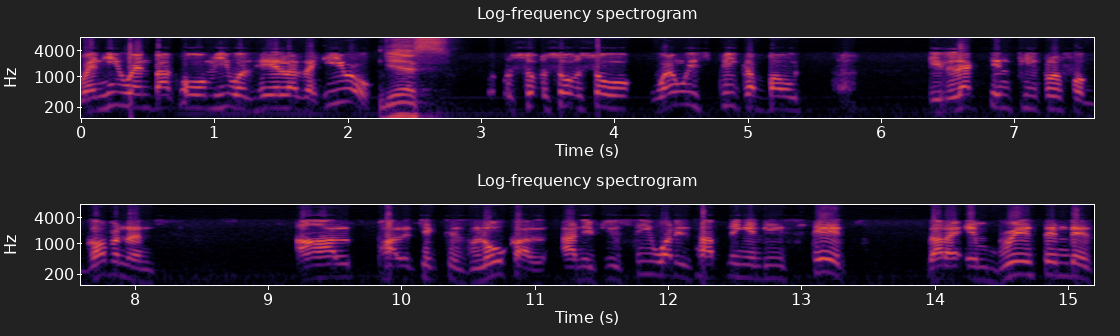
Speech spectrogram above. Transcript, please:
when he went back home, he was hailed as a hero. Yes. So, so, so when we speak about electing people for governance, all politics is local. And if you see what is happening in these states that are embracing this,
